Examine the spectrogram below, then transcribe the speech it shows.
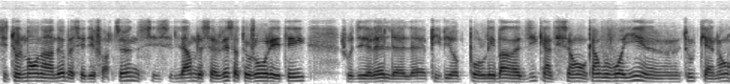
si tout le monde en a, ben c'est des fortunes. Si, l'arme de service a toujours été, je vous dirais, le, le, puis pour les bandits, quand ils sont, quand vous voyez un, trou de canon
